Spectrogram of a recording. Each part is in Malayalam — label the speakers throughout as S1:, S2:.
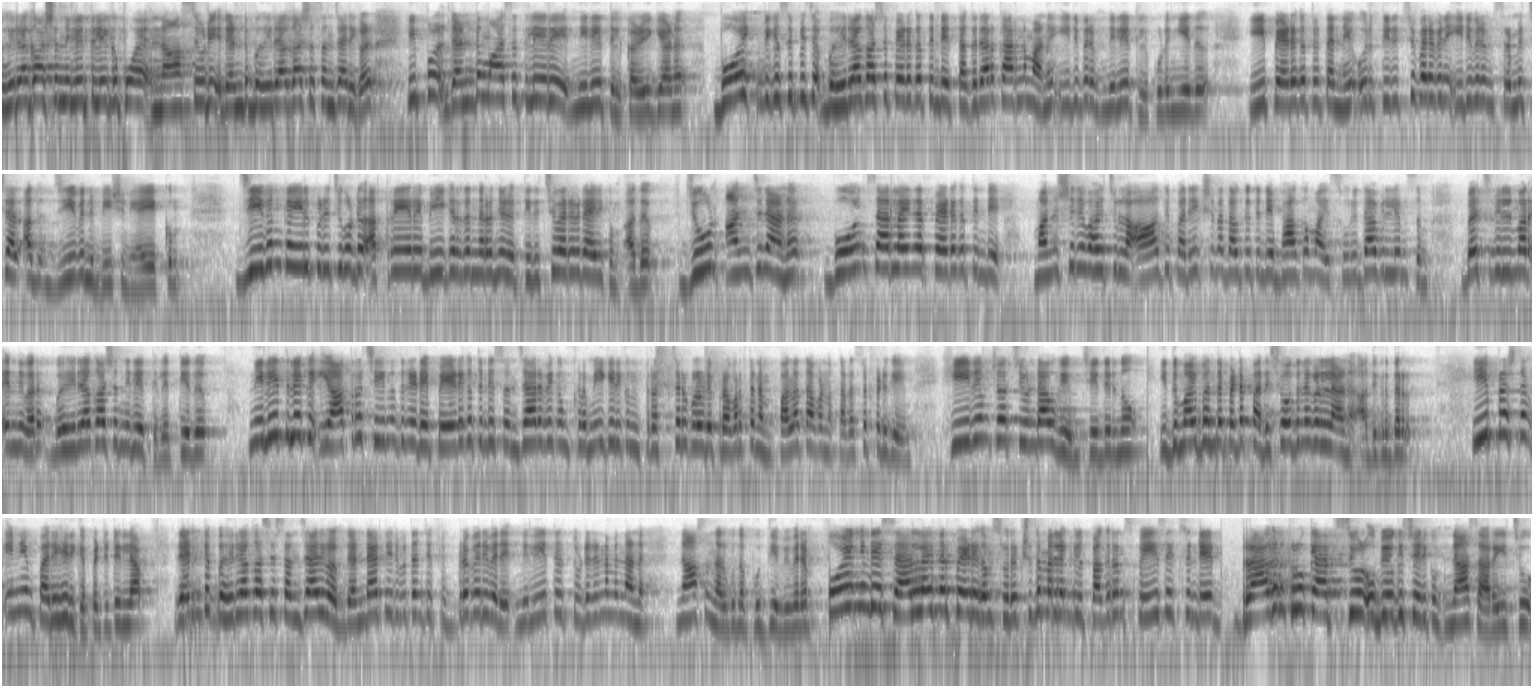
S1: ബഹിരാകാശ നിലയത്തിലേക്ക് പോയ നാസയുടെ രണ്ട് ബഹിരാകാശ സഞ്ചാരികൾ ഇപ്പോൾ രണ്ട് മാസത്തിലേറെ നിലയത്തിൽ കഴിയുകയാണ്. ബോയ് വികസിപ്പിച്ച ബഹിരാകാശ പേടകത്തിന്റെ തകരാർ കാരണമാണ് ഇരുവരും നിലയത്തിൽ കുടുങ്ങിയത്. ഈ പേടകത്തിൽ തന്നെ ഒരു തിരിച്ചുവരവിന് ഇരുവരും ശ്രമിച്ചാൽ അത് ജീവന് ഭീഷണിയായേക്കും. ജീവൻ കയ്യിൽ പിടിച്ചുകൊണ്ട് അത്രയേറെ ഭീകരത നിറഞ്ഞൊരു തിരിച്ചുവരവിലായിരിക്കും അത്. ജൂൺ അഞ്ചിനാണ് ബോയിങ് സാർലൈനർ പേടകത്തിന്റെ മനുഷ്യരെ വഹിച്ചുള്ള ആദ്യ പരീക്ഷണ ദൗത്യത്തിന്റെ ഭാഗമായി സുനിത വില്യംസും ബച്ച് വിൽമർ എന്നിവർ ബഹിരാകാശ നിലയത്തിലെത്തിയത്. നിലയത്തിലേക്ക് യാത്ര ചെയ്യുന്നതിനിടെ പേടകത്തിന്റെ സഞ്ചാരവേഗം ക്രമീകരിക്കുന്ന ത്രസ്റ്ററുകളുടെ പ്രവർത്തനം പലതവണ തടസ്സപ്പെടുകയും ഹീലിയം ചോർച്ചയുണ്ടാവുകയും ചെയ്തിരുന്നു. ഇതുമായി ബന്ധപ്പെട്ട പരിശോധനകളിലാണ് അധികൃതർ. ഈ പ്രശ്നം ഇനിയും പരിഹരിക്കപ്പെട്ടിട്ടില്ല. രണ്ട് ബഹിരാകാശ സഞ്ചാരികളും രണ്ടായിരത്തി ഇരുപത്തി ഫെബ്രുവരി വരെ നിലയത്തിൽ തുടരണമെന്നാണ് നാസ നൽകുന്ന പുതിയ വിവരം. ബോയിങ്ങിന്റെ സാറ്റലൈനർ പേടകം സുരക്ഷിതമല്ലെങ്കിൽ പകരം സ്പേസ് എക്സിന്റെ ഡ്രാഗൺ ക്രൂ ക്യാപ്സ്യൂൾ ഉപയോഗിച്ചായിരിക്കും നാസ അറിയിച്ചു.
